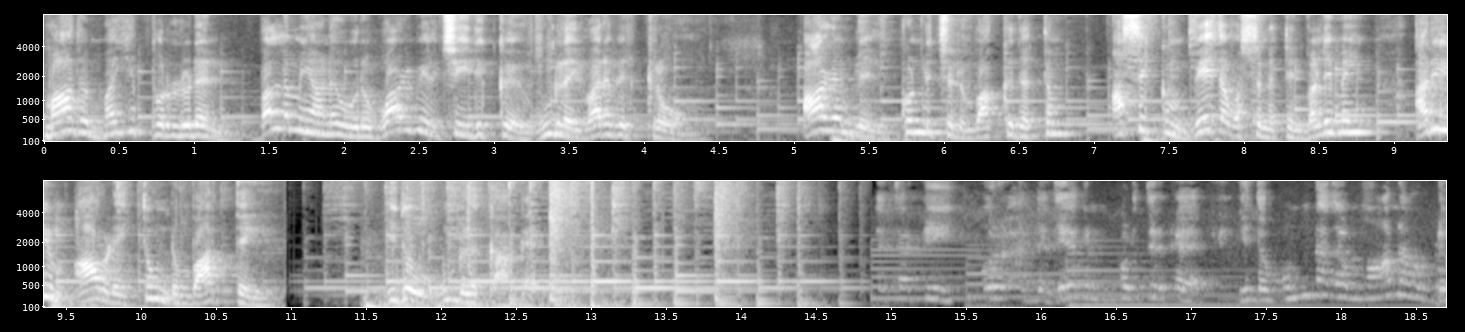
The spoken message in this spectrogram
மாத மையப்பொருளுடன் வல்லமையான ஒரு வாழ்வியல் செய்திக்கு உங்களை வரவேற்கிறோம் ஆழங்களில் கொண்டு செல்லும் வாக்குதத்தம் அசைக்கும் வேத வசனத்தின் வலிமை அறியும் ஆவலை தூண்டும் வார்த்தை இதோ உங்களுக்காக கொடுத்திருக்க இந்த உன்னதமான ஒரு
